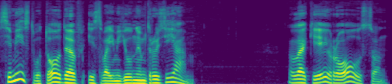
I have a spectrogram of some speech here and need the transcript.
семейству Тодов и своим юным друзьям. Лакей Роусон,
